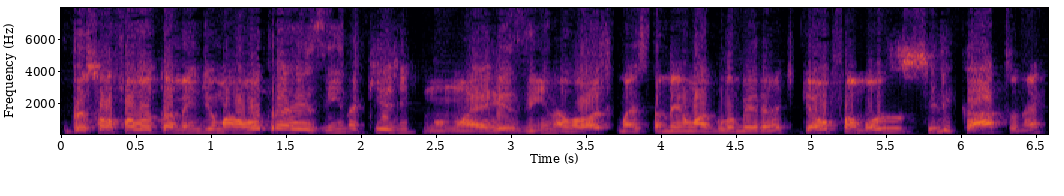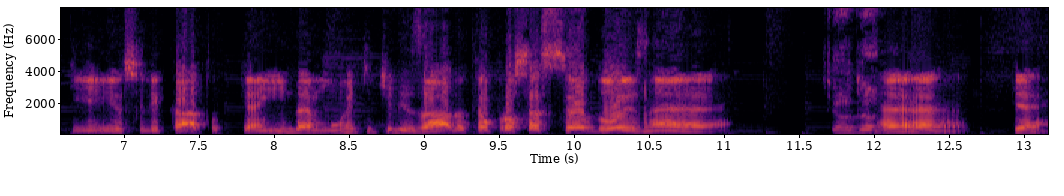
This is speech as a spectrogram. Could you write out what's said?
o pessoal falou também de uma outra resina que a gente não é resina, lógico, mas também é um aglomerante, que é o famoso silicato, né? Que o silicato que ainda é muito utilizado, que é o processo CO2, né? CO2. É, que é.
